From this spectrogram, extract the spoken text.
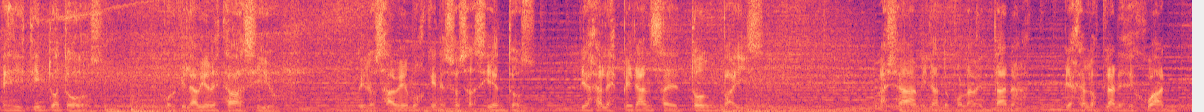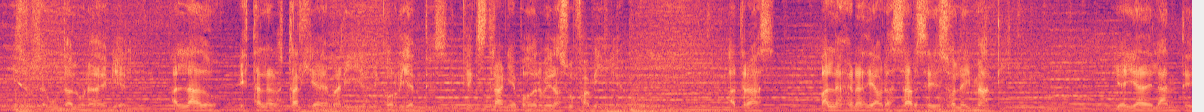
es distinto a todos, porque el avión está vacío, pero sabemos que en esos asientos viaja la esperanza de todo un país. Allá, mirando por la ventana, viajan los planes de Juan y su segunda luna de miel Al lado está la nostalgia de María, de Corrientes, que extraña poder ver a su familia. Atrás van las ganas de abrazarse de Sola y Mati. Y ahí adelante,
